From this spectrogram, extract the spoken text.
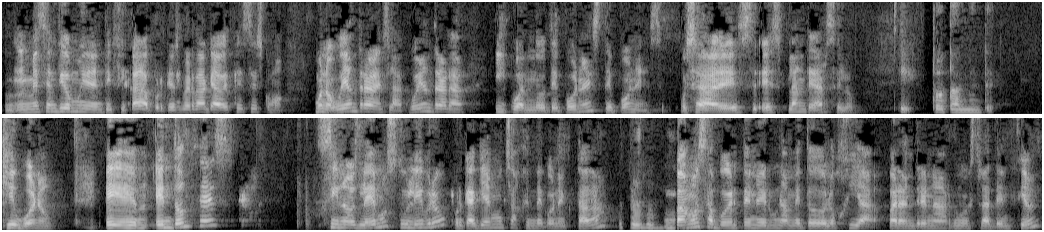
Me he sentido muy identificada porque es verdad que a veces es como, bueno, voy a entrar a Slack, voy a entrar a... Y cuando te pones, te pones. O sea, es, planteárselo. Sí, totalmente. Qué bueno. Eh, entonces, si nos leemos tu libro, porque aquí hay mucha gente conectada, ¿vamos a poder tener una metodología para entrenar nuestra atención?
